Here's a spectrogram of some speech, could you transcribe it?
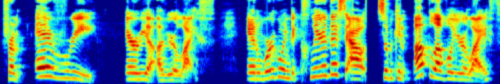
from every area of your life. And we're going to clear this out so we can up level your life.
